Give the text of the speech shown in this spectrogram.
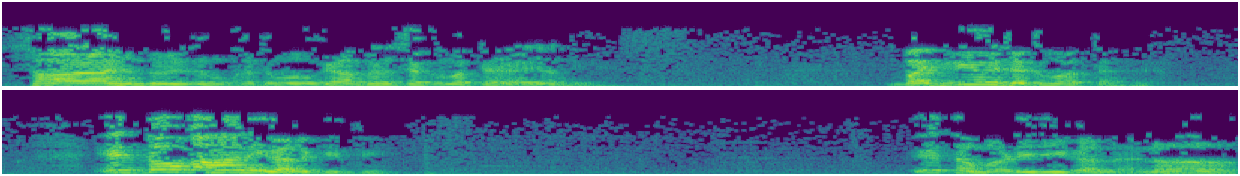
ਸਾਰਾ ਹਿੰਦੂਇਜ਼ਮ ਖਤਮ ਹੋ ਗਿਆ, ਫਿਰ ਸਿੱਖ ਮਤ ਰਹਿ ਜਾਂਦੀ ਹੈ। ਬਚਦੀ ਹੋਈ ਸਿੱਖ ਮਤ ਹੈ ਇਦੋਂ ਨਹੀਂ ਗੱਲ ਕੀਤੀ। ਇਹ ਤਾਂ ਮਾੜੀ ਜੀ ਗੱਲ ਹੈ ਨਾ।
